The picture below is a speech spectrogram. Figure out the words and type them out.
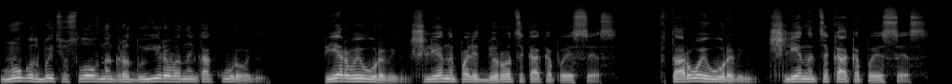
могут быть условно градуированы как уровни. Первый уровень – члены Политбюро ЦК КПСС. Второй уровень – члены ЦК КПСС.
